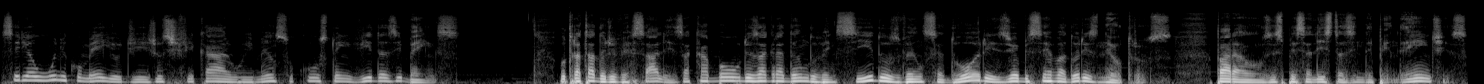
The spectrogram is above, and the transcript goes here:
seria o único meio de justificar o imenso custo em vidas e bens. O Tratado de Versalhes acabou desagradando vencidos, vencedores e observadores neutros. Para os especialistas independentes,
